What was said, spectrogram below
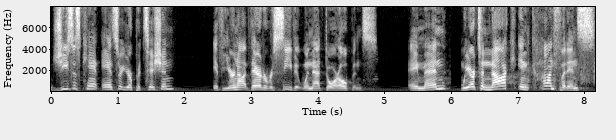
Jesus can't answer your petition if you're not there to receive it when that door opens. Amen? We are to knock in confidence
